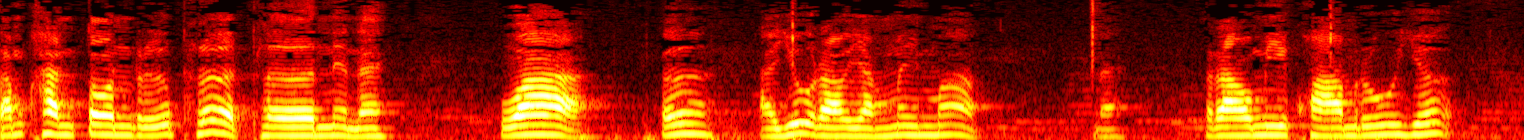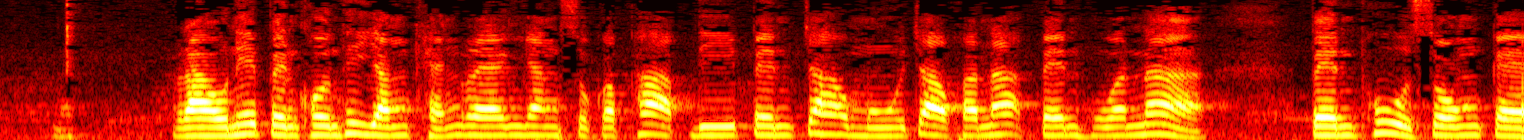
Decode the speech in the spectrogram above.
สำคัญตนหรือเพลิดเพลินเนี่ยนะว่า เออ อายุเรายังไม่มากนะเรามีความรู้เยอะนะเรานี่เป็นคนที่ยังแข็งแรงยังสุขภาพดี เป็นเจ้าหมูเจ้าคณะ เป็นหัวหน้า เป็นผู้ทรงแก่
